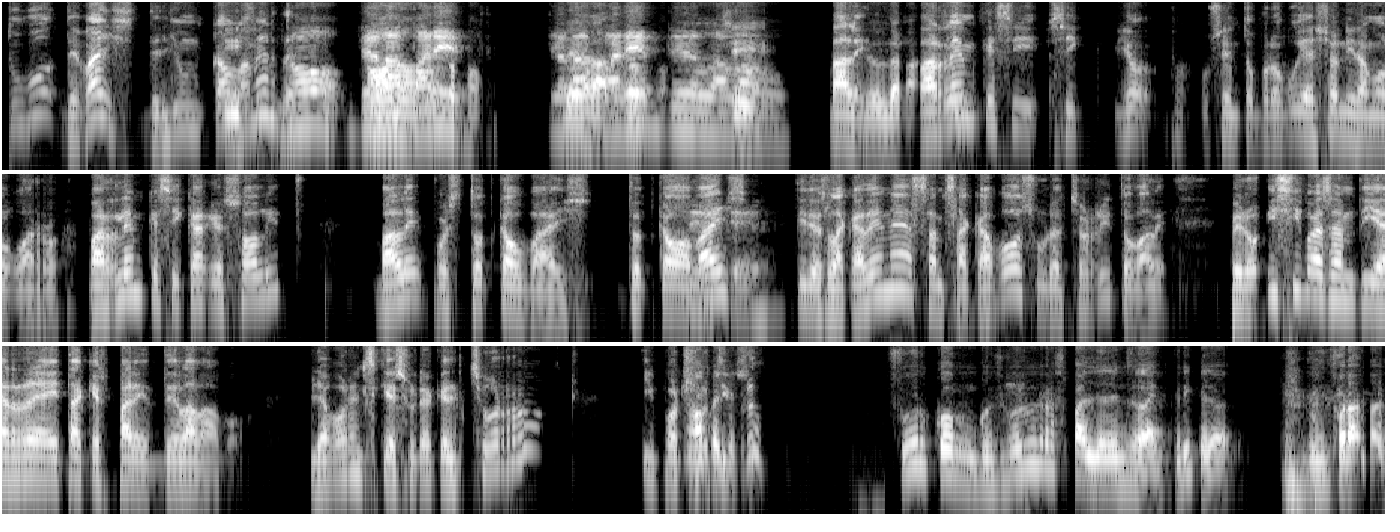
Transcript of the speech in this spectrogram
tubo de baix, de llum cau Sí, la sí. merda. No, de No, la no, paret. no. De De la la- paret no. del lavabo. Vale, El de la- parlem sí. que si, si... Jo ho sento, però avui això anirà molt guarro. Parlem que si cague sòlid, vale, pues tot cau baix. Tot cau a Sí, baix, sí. tires la cadena, se'n s'acabó, surt el xorrito, vale. Però i si vas amb diarrea i taques paret de lavabo? Llavors què, surt aquell xorro i pots No, sortir perquè brut? Surt com, com si fos un raspall de dents elèctric, allò, d'un forat.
